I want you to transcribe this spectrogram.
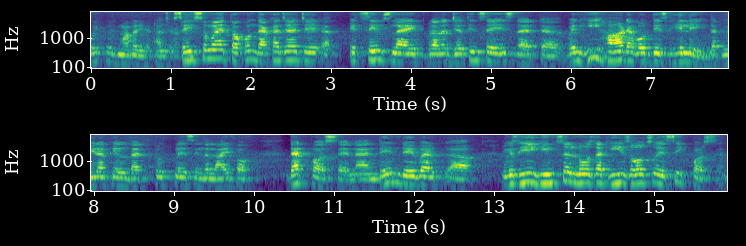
ওই ওই মাদারিহাট আচ্ছা। সেই সময় তখন দেখা যায় যে it seems like brother Jatin says that when he heard about this healing that miracle that took place in the life of that person and then they were because he himself knows that he is also a sick person.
